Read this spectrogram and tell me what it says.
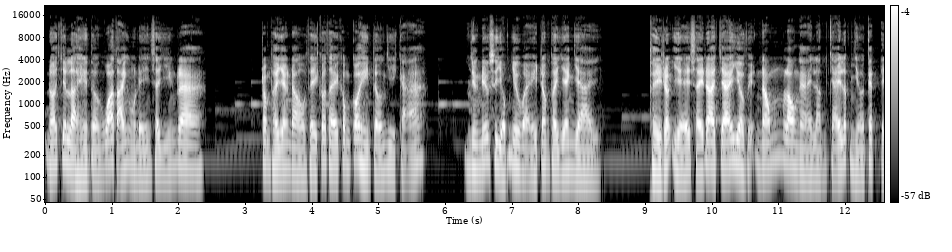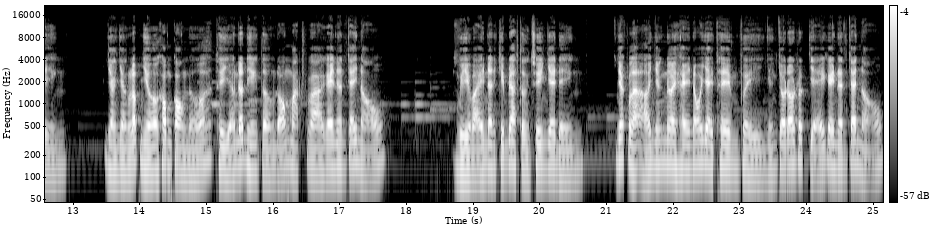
Đó chính là hiện tượng quá tải nguồn điện sẽ diễn ra. Trong thời gian đầu thì có thể không có hiện tượng gì cả. Nhưng nếu sử dụng như vậy trong thời gian dài, thì rất dễ xảy ra cháy do việc nóng lâu ngày làm chảy lớp nhựa cách điện. Dần dần lớp nhựa không còn nữa thì dẫn đến hiện tượng đoạn mạch và gây nên cháy nổ. Vì vậy nên kiểm tra thường xuyên dây điện, nhất là ở những nơi hay nối dây thêm vì những chỗ đó rất dễ gây nên cháy nổ.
